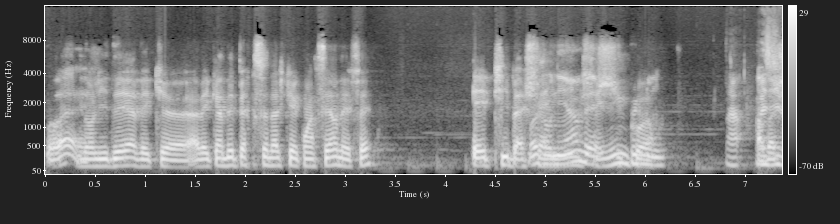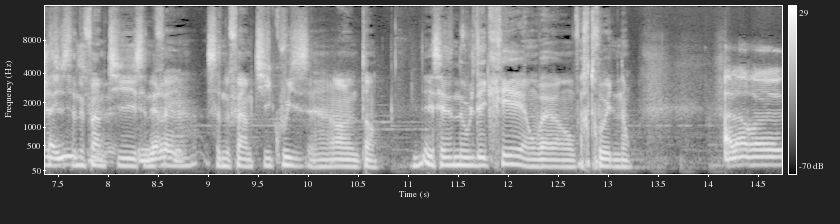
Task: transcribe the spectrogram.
Ouais. Dans l'idée avec euh, avec un des personnages qui est coincé en effet. Et puis bah Moi j'en ai un, mais je Shining, plus le quoi. nom. Ah, Ah vas-y, bah, vas-y, Shining, ça nous fait un petit, ça nous fait, merveilleux. ça nous fait un petit quiz euh, en même temps. Essayez de nous le décrire et on va, on va retrouver le nom. Alors, euh,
